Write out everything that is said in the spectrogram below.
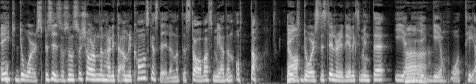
Eight doors, precis. Och sen så kör de den här lite amerikanska stilen, att det stavas med en åtta. Ja. Eight doors distillery, det är liksom inte Ah. E-I-G-H-T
